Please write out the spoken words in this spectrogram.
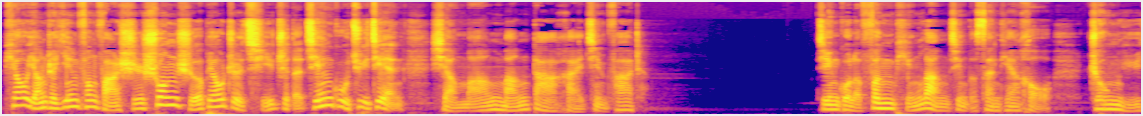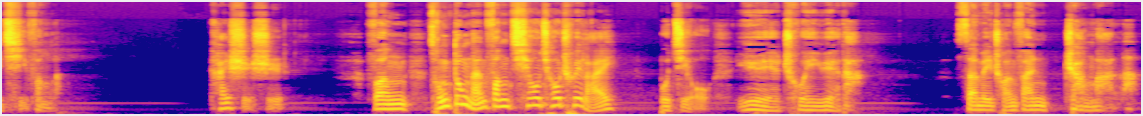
飘扬着阴风法师双蛇标志旗帜的坚固巨舰，向茫茫大海进发着。经过了风平浪静的三天后，终于起风了。开始时。风从东南方悄悄吹来，不久越吹越大，三桅船帆涨满了，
